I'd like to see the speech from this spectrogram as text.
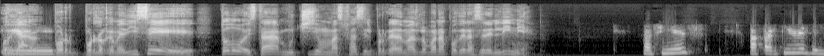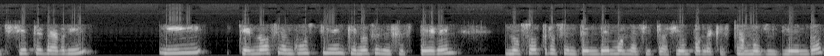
Oiga, eh, por, por lo que me dice, todo está muchísimo más fácil porque además lo van a poder hacer en línea. Así es, a partir del 27 de abril y que no se angustien, que no se desesperen, nosotros entendemos la situación por la que estamos viviendo.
